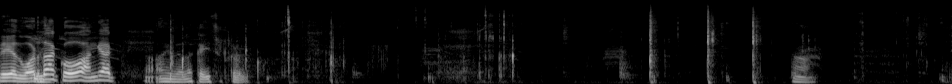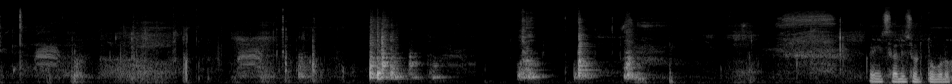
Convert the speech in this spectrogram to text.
ಲೇ ಅದು ಹೊಡೆದಾಕೋ ಹಂಗೆ ಹಾಕಿ ಇದೆಲ್ಲ ಕೈ ಸುಟ್ಕೊಳ್ಬೇಕು. ಹಾಂ. ಕೈ ಸರಿ ಸುಡ್ತು ಗುರು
